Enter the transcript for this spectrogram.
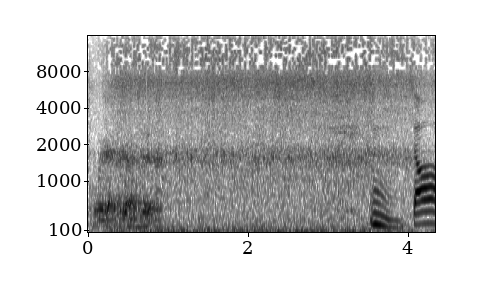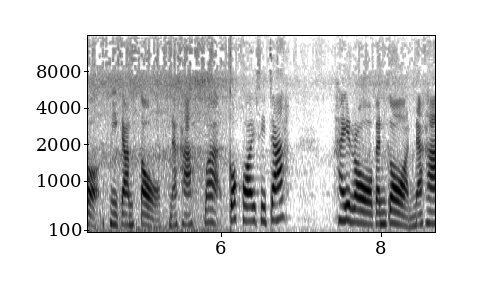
ผมอยากจะย้ำเตือนอืมก็มีการตอบนะคะว่าก็คอยสิจ๊ะ ให้รอกันก่อนนะคะ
